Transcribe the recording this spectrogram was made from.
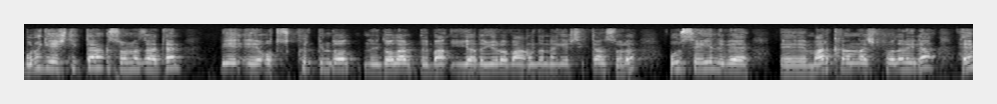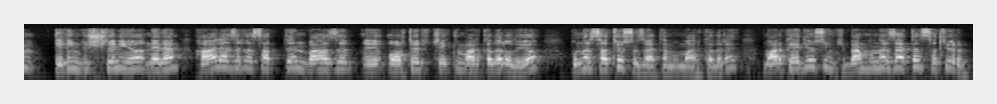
Bunu geçtikten sonra zaten bir e, 30-40 bin do- dolar ya da euro bandına geçtikten sonra bu sale ve e, marka anlaşmalarıyla hem elin güçleniyor. Neden? Halihazırda sattığın bazı e, orta ölçekli markalar oluyor. Bunları satıyorsun zaten bu markaları. Markaya diyorsun ki ben bunları zaten satıyorum.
